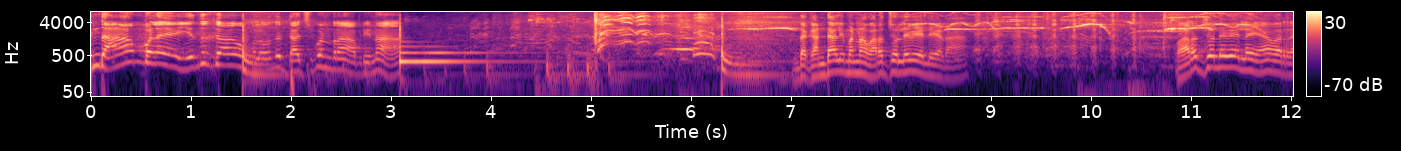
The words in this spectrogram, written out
இந்த ஆம்பளை எதுக்காக உங்களை வந்து டச் பண்ணுறான் அப்படின்னா இந்த கண்டாளி மண்ணை வர சொல்லவே இல்லையாடா? வர சொல்லவே இல்லை ஏன் வர்ற?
